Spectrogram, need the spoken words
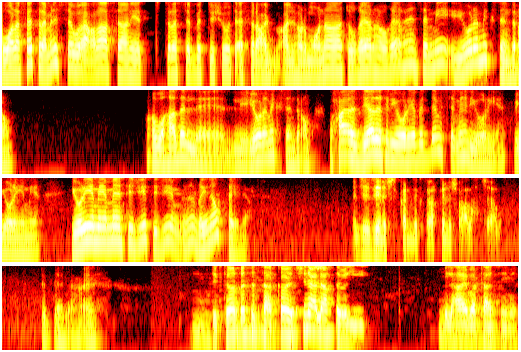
وورا فترة من تسوي أعراض ثانية تترسب بال tissue تأثر على الهرمونات وغيرها وغيرها نسميه uremic syndrome. هو هذا ال uremic syndrome. وحالة زيادة اليوريا بالدم نسميها اليوريا uremia uremia من تجي؟ تجي من ال renal failure جزيل الشكر دكتور كلش واضح إن شاء الله. دكتور بس ال sarcoid شنو علاقته بال بال hypercalcemia؟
